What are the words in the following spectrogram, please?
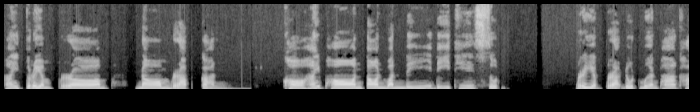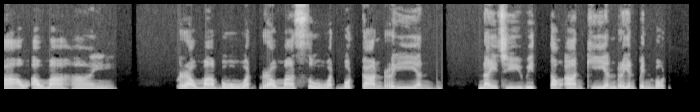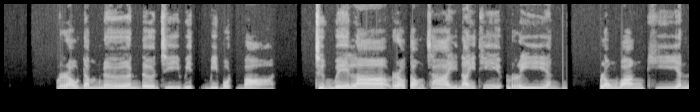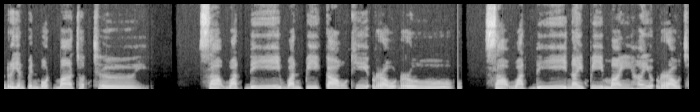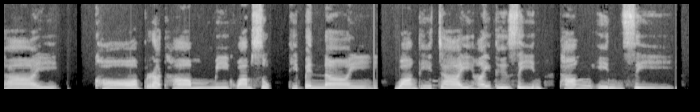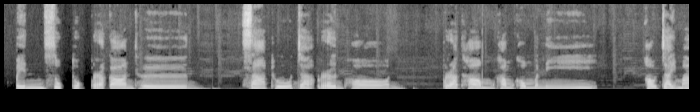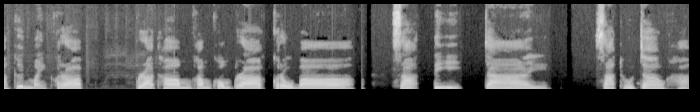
ให้เตรียมพร้อม น้อมรับกัน ขอให้พรตอนวันนี้ดีที่สุด เปรียบประดุจเหมือนผ้าขาวเอามาให้ เรามาบวชเรามาสวดบทการเรียน ในชีวิตต้องอ่านเขียนเรียนเป็นบท เราดำเนินเดินชีวิตมีบทบาท ถึงเวลาเราต้องใช้ในที่เรียนปลงวางเขียนเรียนเป็นบทมาชดเชย สวัสดี วันปีเก่าที่เรารู้ สวัสดีในปีใหม่ให้เราใช้ ขอพระธรรมมีความสุขที่เป็นใน วางที่ใจให้ถือศีลทั้งอินทรีย์เป็นสุขทุกประการเทิน สาธุจะเริญพร พระธรรมคำคมวันนี้ เข้าใจมากขึ้นไหมครับ พระธรรมคำคมพระครูบา สติ ใจ สาธุเจ้าค่ะ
